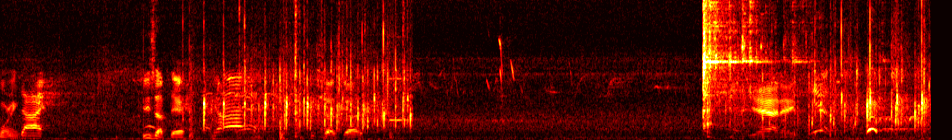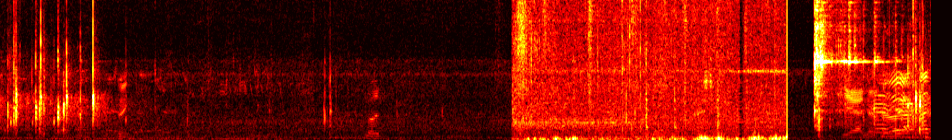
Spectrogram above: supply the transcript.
Morning. Die. He's up there. Good shot, guys. Yeah, Nate. Sing. Good. Yeah, Nate.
